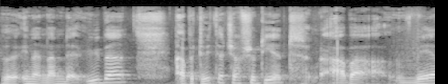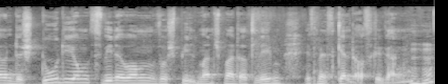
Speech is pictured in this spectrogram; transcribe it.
so ineinander über. Habe Betriebswirtschaft studiert, aber während des Studiums wiederum, so spielt manchmal das Leben, ist mir das Geld ausgegangen.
